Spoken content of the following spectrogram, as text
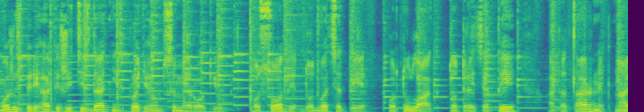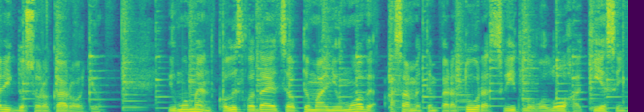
може зберігати життєздатність протягом 7 років, осоти до 20, портулак до 30, а татарник навіть до 40 років. І в момент, коли складаються оптимальні умови, а саме температура, світло, волога, кисень,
